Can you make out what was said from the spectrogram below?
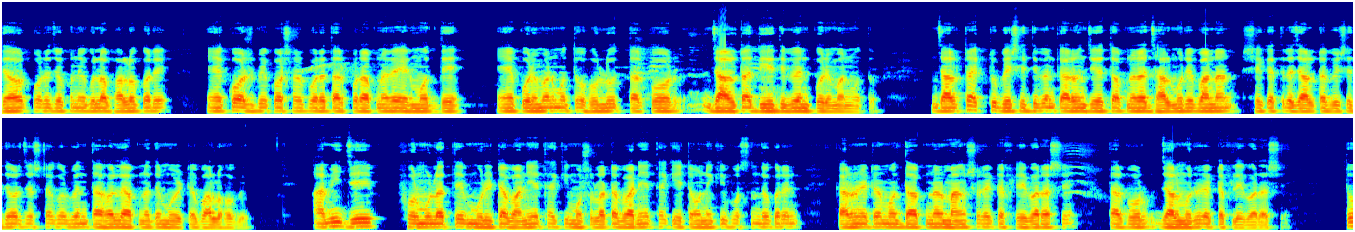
দেওয়ার পরে যখন এগুলা ভালো করে কষবে, কষার পরে তারপর আপনারা এর মধ্যে পরিমাণ মতো হলুদ, তারপর জালটা দিয়ে দিবেন পরিমাণ মতো। জালটা একটু বেশি দেবেন কারণ যেহেতু আপনারা ঝালমুড়ি বানান, সেক্ষেত্রে জালটা বেশি দেওয়ার চেষ্টা করবেন, তাহলে আপনাদের মুড়িটা ভালো হবে। আমি যে ফর্মুলাতে মুড়িটা বানিয়ে থাকি, মশলাটা বানিয়ে থাকি, এটা অনেকেই পছন্দ করেন। কারণ এটার মধ্যে আপনার মাংসের একটা ফ্লেভার আসে, তারপর জালমুড়ির একটা ফ্লেভার আসে। তো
